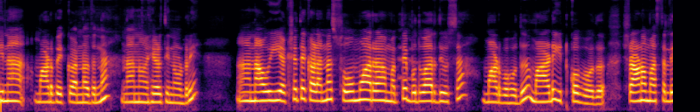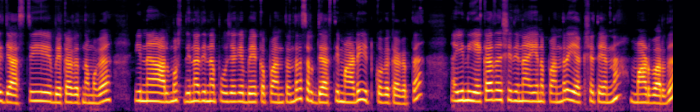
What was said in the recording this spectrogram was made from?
ದಿನ ಮಾಡಬೇಕು ಅನ್ನೋದನ್ನು ನಾನು ಹೇಳ್ತೀನಿ ನೋಡ್ರಿ. ನಾವು ಈ ಅಕ್ಷತೆ ಕಾಳನ್ನು ಸೋಮವಾರ ಮತ್ತು ಬುಧವಾರ ದಿವಸ ಮಾಡಬಹುದು, ಮಾಡಿ ಇಟ್ಕೋಬೋದು ಶ್ರಾವಣ ಮಾಸದಲ್ಲಿ ಜಾಸ್ತಿ ಬೇಕಾಗತ್ತೆ ನಮಗೆ. ಇನ್ನು ಆಲ್ಮೋಸ್ಟ್ ದಿನ ದಿನ ಪೂಜೆಗೆ ಬೇಕಪ್ಪ ಅಂತಂದ್ರೆ ಸ್ವಲ್ಪ ಜಾಸ್ತಿ ಮಾಡಿ ಇಟ್ಕೋಬೇಕಾಗತ್ತೆ. ಇನ್ನು ಏಕಾದಶಿ ದಿನ ಏನಪ್ಪ ಅಂದರೆ ಈ ಅಕ್ಷತೆಯನ್ನು ಮಾಡಬಾರ್ದು.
